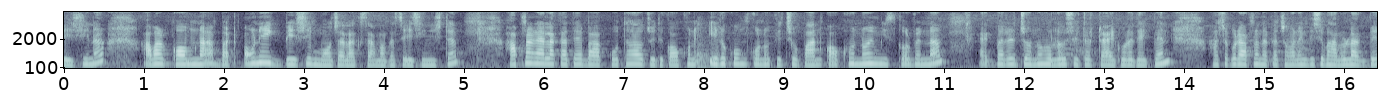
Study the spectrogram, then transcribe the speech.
বেশি না, আবার কম না বাট অনেক বেশি মজা লাগছে আমার কাছে এই জিনিসটা। আপনার এলাকাতে বা কোথাও যদি কখনো এরকম কোনো কিছু পান, কখনোই মিস করবেন না। একবারের জন্য হলেও সেটা ট্রাই করে দেখবেন। আশা করি আপনাদের কাছে অনেক বেশি ভালো লাগবে।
